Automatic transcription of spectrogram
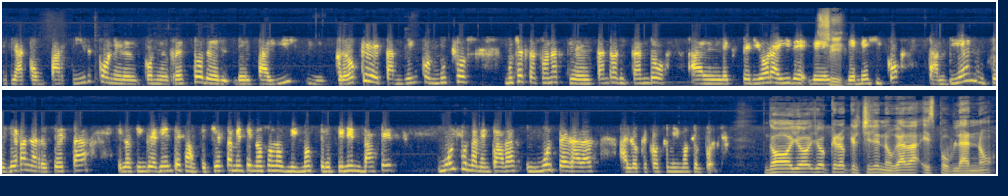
y a compartir con el con el resto del, del país y creo que también con muchos muchas personas que están radicando al exterior ahí de, de, México también se llevan la receta los ingredientes aunque ciertamente no son los mismos pero tienen bases muy fundamentadas y muy pegadas a lo que consumimos en Puebla. No, yo yo creo que el chile en nogada es poblano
